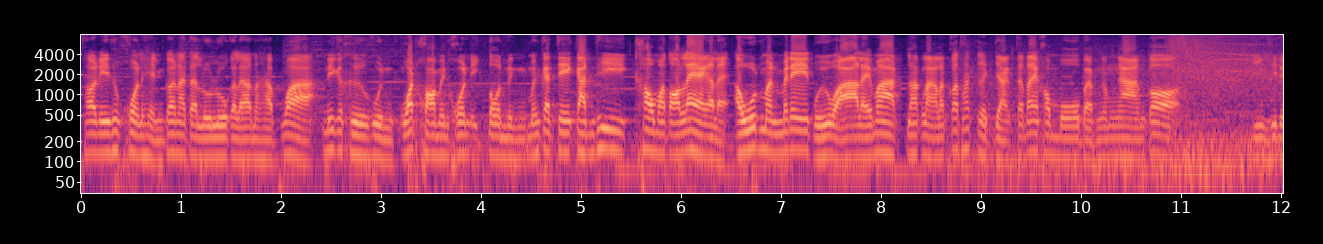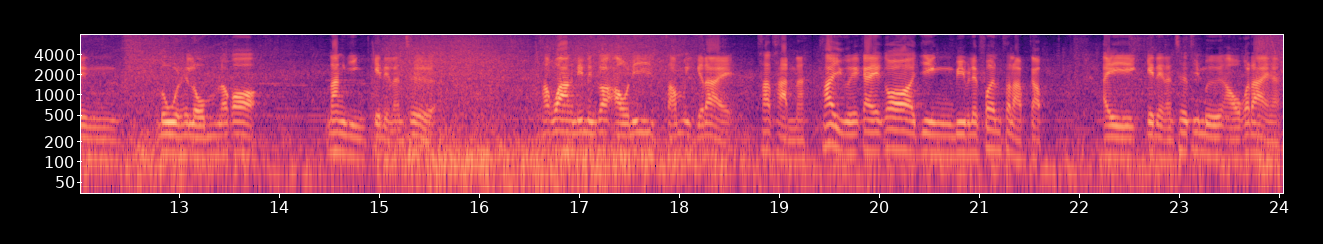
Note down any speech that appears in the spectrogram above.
เท่านี้ทุกคนเห็นก็น่าจะรู้ๆกันแล้วนะครับ ว่านี่ก็คือหุ่นวัดความเป็นคนอีกตัวหนึ่งเหมือนกับเจกันที่เข้ามาตอนแรกอะแหละอาวุธมันไม่ได้หวือหวาอะไรมากหลักๆ แล้วก็ถ้าเกิดอยากจะได้คอมโบแบบงามๆก็ยิงทีหนึ่งลูนให้ล้ม แล้วก็นั่งยิงเกเนลันเชอร์ถ้าว่างนิดนึงก็เอานี่ซ้ำอีกก็ได้ ถ้าทันนะ ถ้าอยู่ไกลๆก็ยิงบีมไรเฟิลสลับกับไอเกเนลันเชอร์ที่มือเอาก็ได้ฮะ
